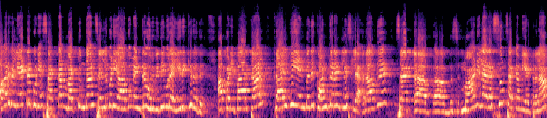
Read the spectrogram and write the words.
அவர்கள் ஏற்றக்கூடிய சட்டம் மட்டும்தான் செல்லுபடி ஆகும் என்ற ஒரு விதிமுறை இருக்கிறது. அப்படி பார்த்தால் கல்வி என்பது கான்கரண்ட் லிஸ்ட்ல அதாவது மாநில அரசும் சட்டம் இயற்றலாம்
